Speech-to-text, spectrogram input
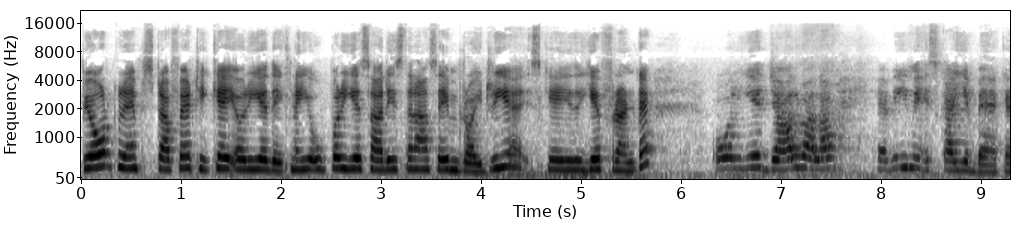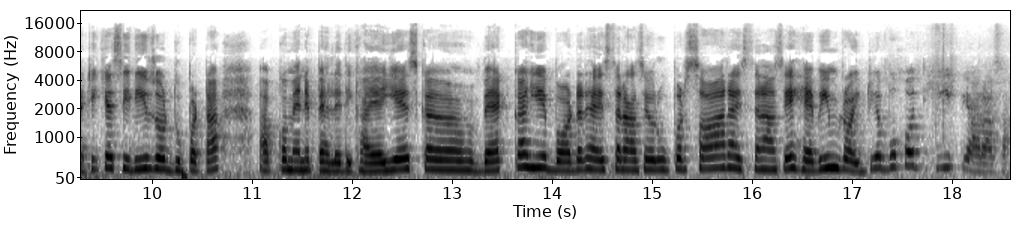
प्योर क्रेप स्टफ़ है, ठीक है? और ये देख लें, ये ऊपर ये सारी इस तरह से एम्ब्रॉयडरी है, इसके ये फ्रंट है। और ये जाल वाला हैवी में इसका ये बैक है, ठीक है? सीरीव्स और दुपट्टा आपको मैंने पहले दिखाया ये इसका बैक का ये बॉर्डर है इस तरह से और ऊपर सारा इस तरह से हैवी एम्ब्रॉयडरी है, बहुत ही प्यारा सा।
